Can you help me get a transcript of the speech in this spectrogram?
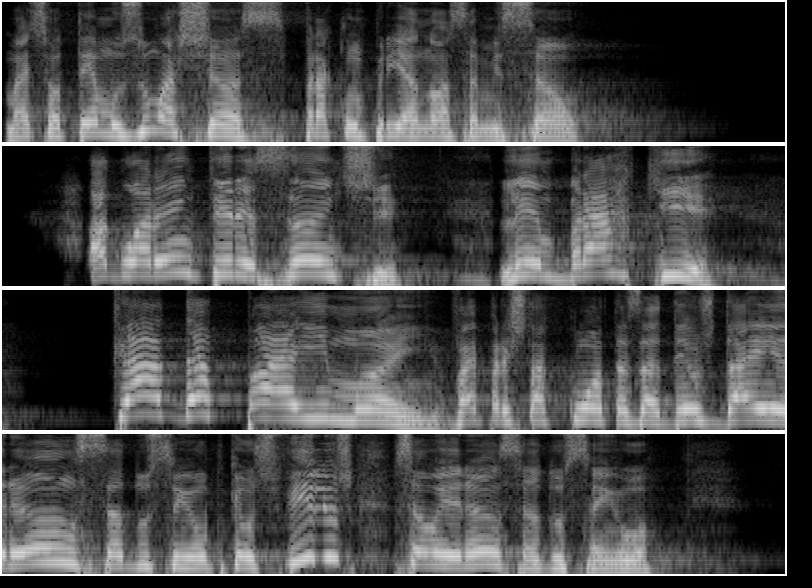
Mas só temos uma chance para cumprir a nossa missão. Agora é interessante lembrar que cada pai e mãe vai prestar contas a Deus da herança do Senhor, porque os filhos são herança do Senhor.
